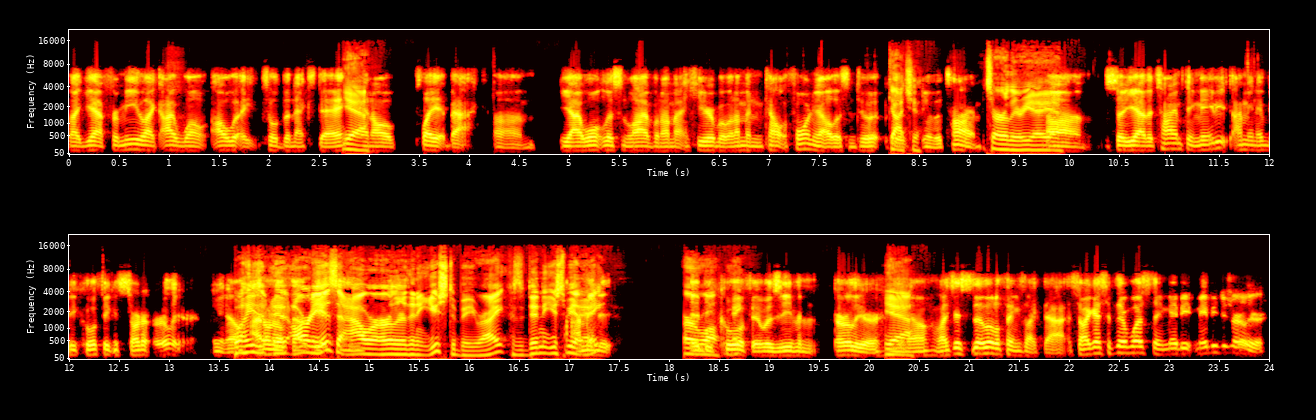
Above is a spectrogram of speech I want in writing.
Like, yeah, for me, like I won't. I'll wait till the next day. Yeah. and I'll play it back. Um, yeah, I won't listen live when I'm at here, but when I'm in California, I'll listen to it. because, Gotcha. You know the time. It's earlier, yeah, yeah. Um, so yeah, the time thing. Maybe I mean it'd be cool if he could start it earlier. You know, well, he's, I don't know it already is an hour earlier than it used to be, right? Because it didn't it used to be I mean, eight. it- Or, It'd well, be cool if it was even earlier. Yeah. you know, like just the little things like that. So I guess if there was thing, maybe maybe just earlier.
